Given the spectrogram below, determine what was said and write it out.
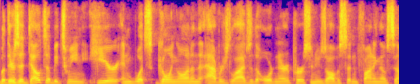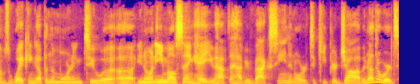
But there's a delta between here and what's going on in the average lives of the ordinary person who's all of a sudden finding themselves waking up in the morning to, uh, uh, you know, an email saying, "Hey, you have to have your vaccine in order to keep your job." In other words,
